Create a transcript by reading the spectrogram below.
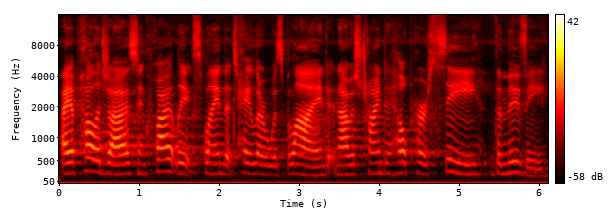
I apologized and quietly explained that Taylor was blind and I was trying to help her see the movie.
